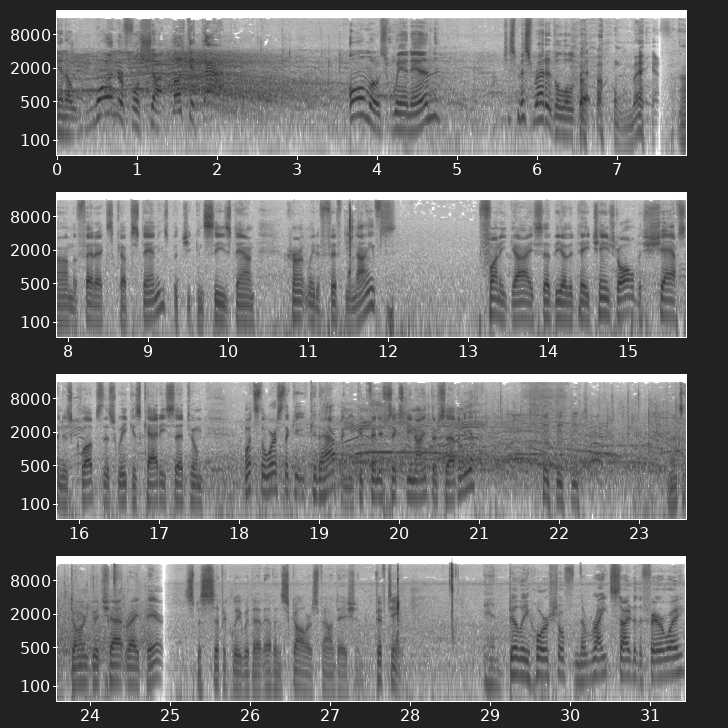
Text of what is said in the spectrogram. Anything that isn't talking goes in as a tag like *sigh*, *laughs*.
And a wonderful shot. Look at that. Almost went in. Just misread it a little bit. *laughs* oh, man. On the FedEx Cup standings, but you can see he's down currently to 59th. Funny guy said the other day, changed all the shafts in his clubs this week. His caddy said to him, What's the worst that could happen? You could finish 69th or 70th? *laughs* That's a darn good shot right there. Specifically with that Evans Scholars Foundation. 15. And Billy Horschel from the right side of the fairway.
